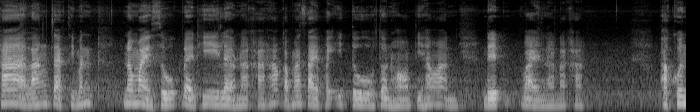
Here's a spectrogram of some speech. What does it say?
ค่ะหลังจากที่มัน น่อใหม่ซุกได้ที่แล้วนะคะเฮากับมาใส่ผักอีตูต้นหอมที่เฮาอันเด็ดไว้แล้วนะคะ ผักคุณ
